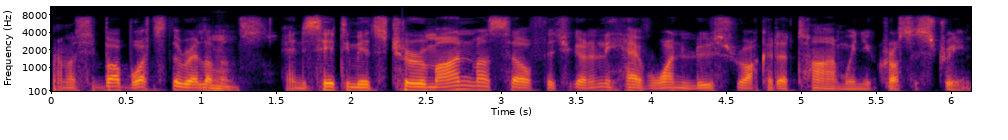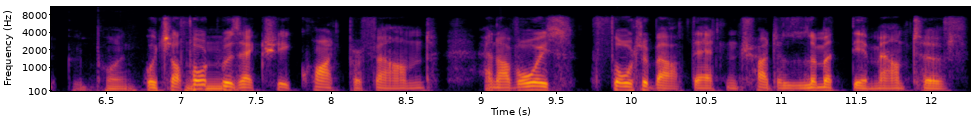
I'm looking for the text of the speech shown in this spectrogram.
And I said, Bob, what's the relevance? Mm. And he said to me, it's to remind myself that you can only have one loose rock at a time when you cross a stream. Good point. Which I thought mm. was actually quite profound. And I've always thought about that and tried to limit the amount of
